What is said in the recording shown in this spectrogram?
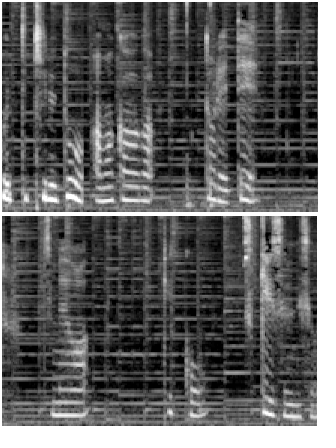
こうやって切ると甘皮が取れて爪は結構すっきりするんですよ。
